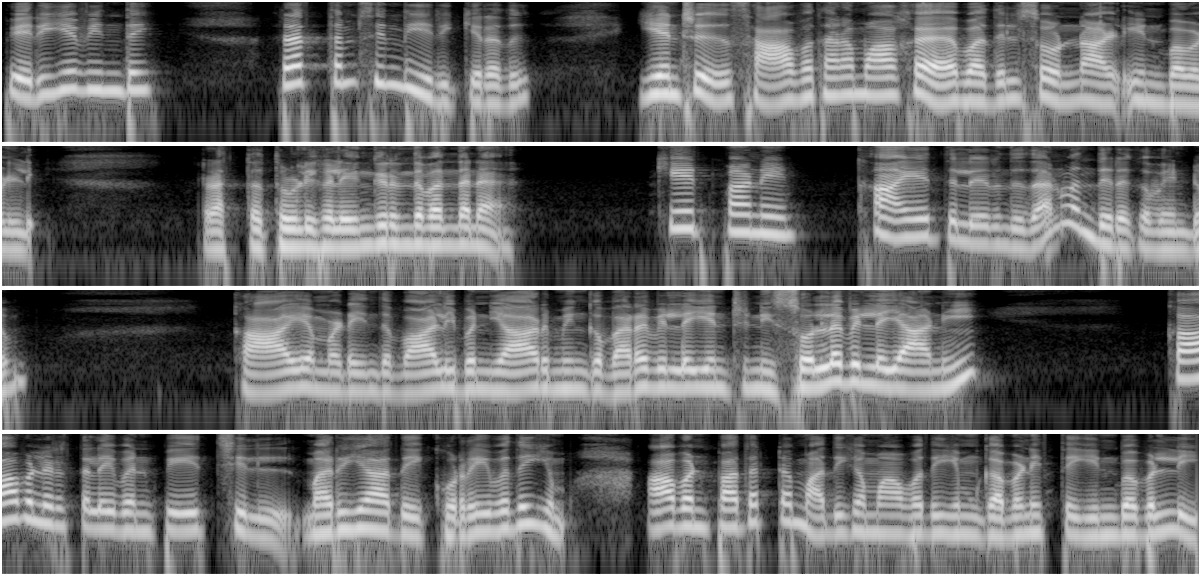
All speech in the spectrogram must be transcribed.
பெரிய விந்தை. ரத்தம் சிந்தியிருக்கிறது என்று சாவதானமாக பதில் சொன்னாள் இன்பவள்ளி. இரத்த துளிகள் எங்கிருந்து வந்தன? கேட்பானேன். காயத்திலிருந்து தான் வந்திருக்க வேண்டும். காயமடைந்த வாலிபன் யாரும் இங்கு வரவில்லை என்று நீ சொல்லவில்லையா நீ காவலர் தலைவன் பேச்சில் மரியாதை குறைவதையும் அவன் பதட்டம் அதிகமாவதையும் கவனித்த இன்பவல்லி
